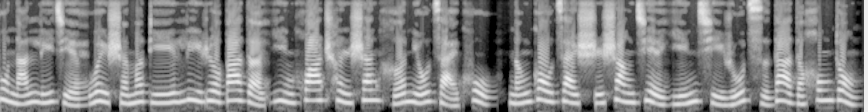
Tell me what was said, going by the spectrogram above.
不难理解为什么迪丽热巴的印花衬衫和牛仔裤能够在时尚界引起如此大的轰动。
